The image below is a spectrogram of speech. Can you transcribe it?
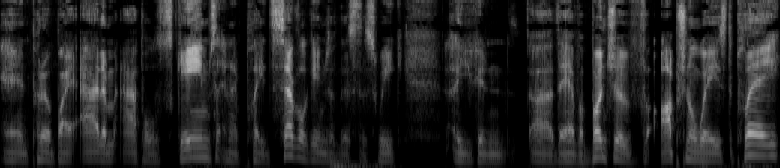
and put out by Adam Apples Games. And I played several games of this this week. Uh, you can, uh, they have a bunch of optional ways to play.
